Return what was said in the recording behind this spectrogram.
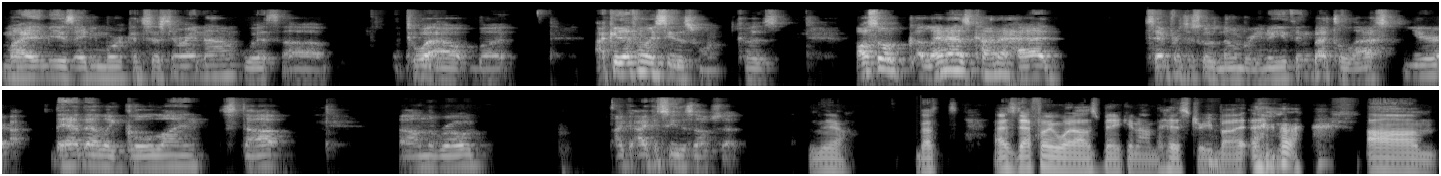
Miami is any more consistent right now with uh, Tua out, but I could definitely see this one because also Atlanta has kind of had San Francisco's number. You know, you think back to last year, they had that like goal line stop on the road. I, I could see this upset. Yeah, that's that's definitely what I was making on the history, but um,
